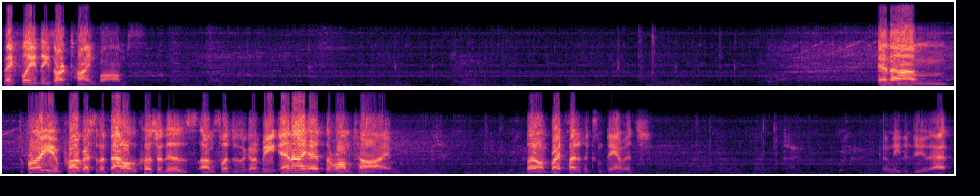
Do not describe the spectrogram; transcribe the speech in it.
Thankfully, these aren't time bombs. And um, the further you progress in the battle, the closer those um, switches are going to be. And I hit the wrong time. But on the bright side, took some damage. Gonna need to do that.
